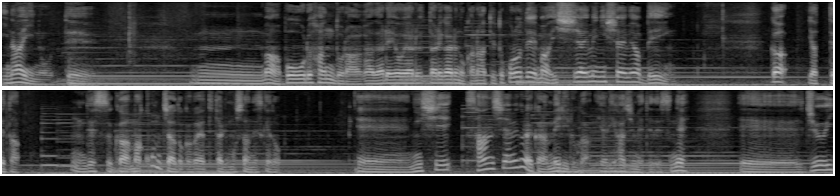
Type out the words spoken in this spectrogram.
いないのでうんまあボールハンドラーが誰をやる誰がやるのかなっていうところで、まあ、1試合目2試合目はベインがやってたんですが、まあ、コンチャーとかがやってたりもしたんですけど、えー、2試3試合目ぐらいからメリルがやり始めてですね、えー、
